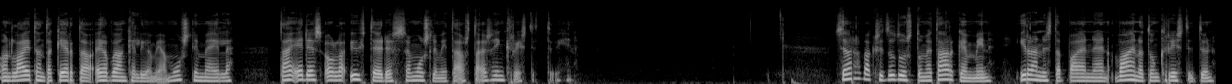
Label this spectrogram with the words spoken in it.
on laitonta kertoa evankeliumia muslimeille tai edes olla yhteydessä muslimitaustaisiin kristittyihin. Seuraavaksi tutustumme tarkemmin Iranista paineen vainotun kristityn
